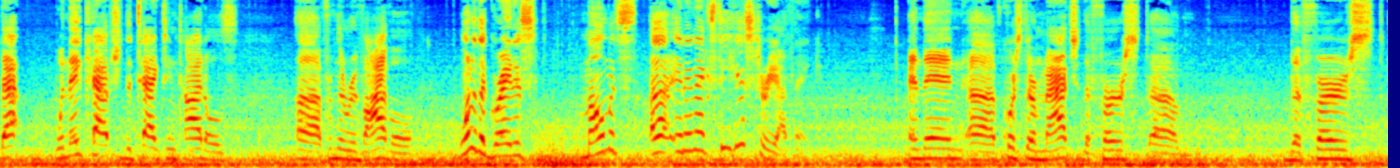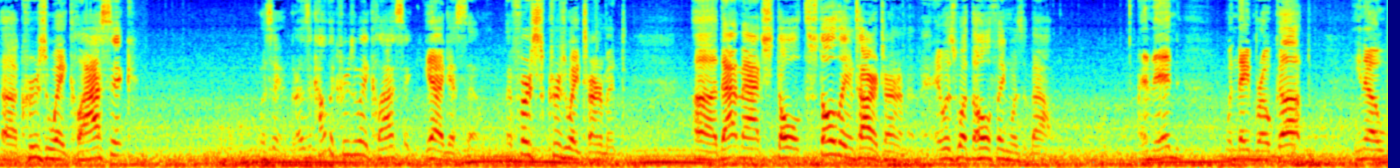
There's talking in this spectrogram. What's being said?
that when they captured the tag team titles uh, from the revival, one of the greatest moments uh, in NXT history, I think. And then, uh, of course, their match, the first, um, the first uh, cruiserweight classic. Was it? Was it called the cruiserweight classic? Yeah, I guess so. The first cruiserweight tournament. Uh, that match stole stole the entire tournament. Man. It was what the whole thing was about. And then when they broke up, you know,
